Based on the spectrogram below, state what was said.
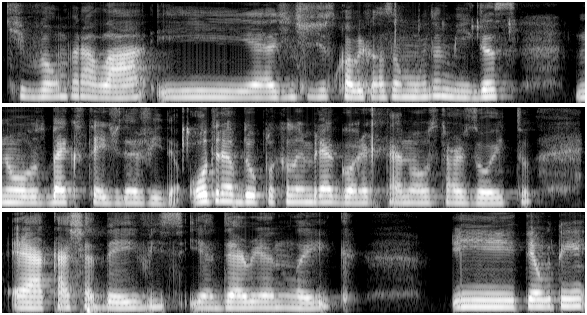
que vão para lá e a gente descobre que elas são muito amigas nos backstage da vida. Outra dupla que eu lembrei agora que tá no All Stars 8 é a Kasha Davis e a Darian Lake. E tem, tem,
